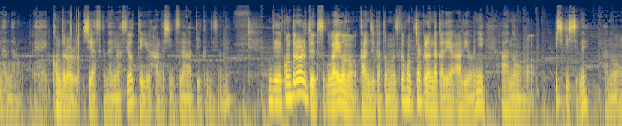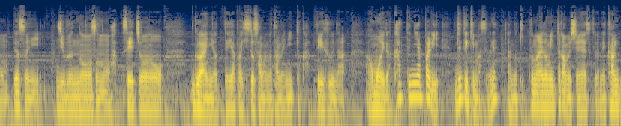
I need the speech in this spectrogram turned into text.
ー、なんだろうえー、コントロールしやすくなりますよっていう話につながっていくんですよね。で、コントロールというとそこがエゴの感じかと思うんですけど、チャクラの中であるように、あの、意識してね、あの、要するに自分のその成長の具合によって、やっぱり人様のためにとかっていう風な思いが勝手にやっぱり出てきますよね。あの、この間も言ったかもしれないですけどね、感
